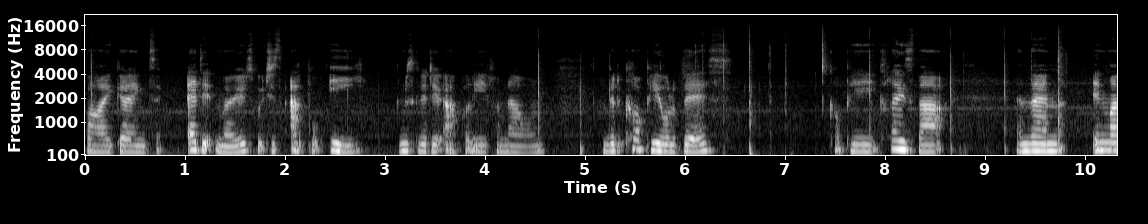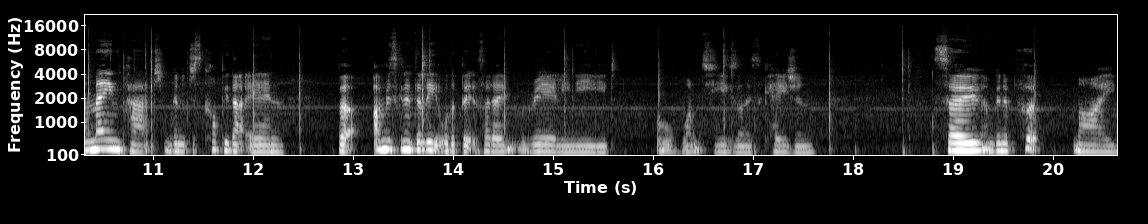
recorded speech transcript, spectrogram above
by going to edit mode, which is Apple E. I'm just going to do Apple E from now on. I'm going to copy all of this, copy, close that, and then in my main patch, I'm going to just copy that in, but I'm just going to delete all the bits I don't really need or want to use on this occasion. So I'm going to put my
